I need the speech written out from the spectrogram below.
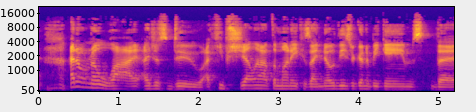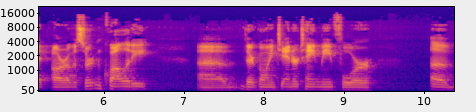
i don't know why i just do i keep shelling out the money because i know these are going to be games that are of a certain quality um, they're going to entertain me for a,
